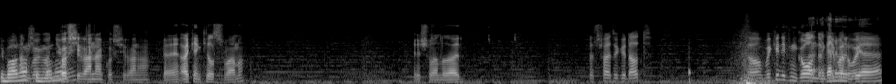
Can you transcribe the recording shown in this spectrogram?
Shyvana, I'm going on Shyvana. Go Shyvana, go Shyvana. Okay, I can kill Shyvana. Okay, Shyvana died. Let's try to get out. No, we can even go on I them can here, by the move, way. yeah,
